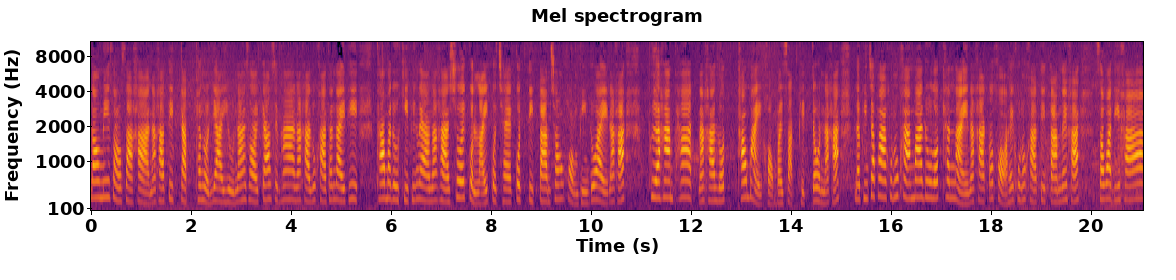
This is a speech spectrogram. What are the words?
เรามี 2 สาขานะคะ ติดกับถนนใหญ่อยู่หน้าซอย 95 นะคะ ลูกค้าท่านใดที่เข้ามาดูคลิปพิงแล้วนะคะ ช่วยกดไลค์กดแชร์กดติดตามช่องของพิงด้วยนะคะ เพื่อห้ามพลาดนะคะรถเข้าใหม่ของบริษัทเพชรโจนนะคะ แล้วพิงจะพาคุณลูกค้ามาดูรถคันไหนนะคะ ก็ขอให้คุณลูกค้าติดตามด้วยค่ะ สวัสดีค่ะ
